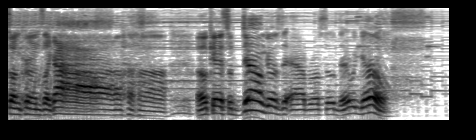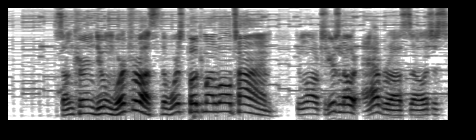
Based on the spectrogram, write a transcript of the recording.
Sunkern's like, ah, Okay, so down goes the Abra, so there we go. Sunkern doing work for us, the worst Pokemon of all time. Doing a lot of, here's another Abra, so let's just,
